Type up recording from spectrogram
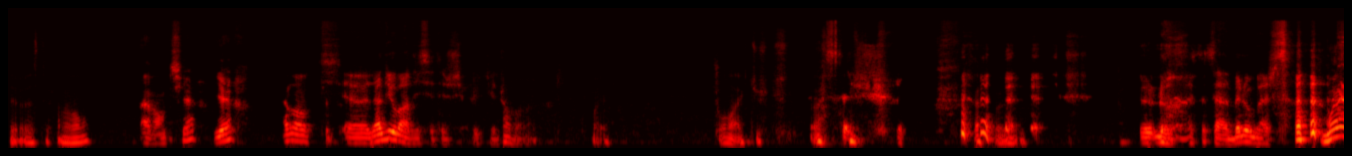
c'était euh, Stéphane vraiment. Avant-hier Hier? Avant, euh, lundi ou mardi, c'était, je sais plus quel jour. Dans l'actu. Salut. ouais, Le- le- ça, C'est un bel hommage, ça. ouais,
